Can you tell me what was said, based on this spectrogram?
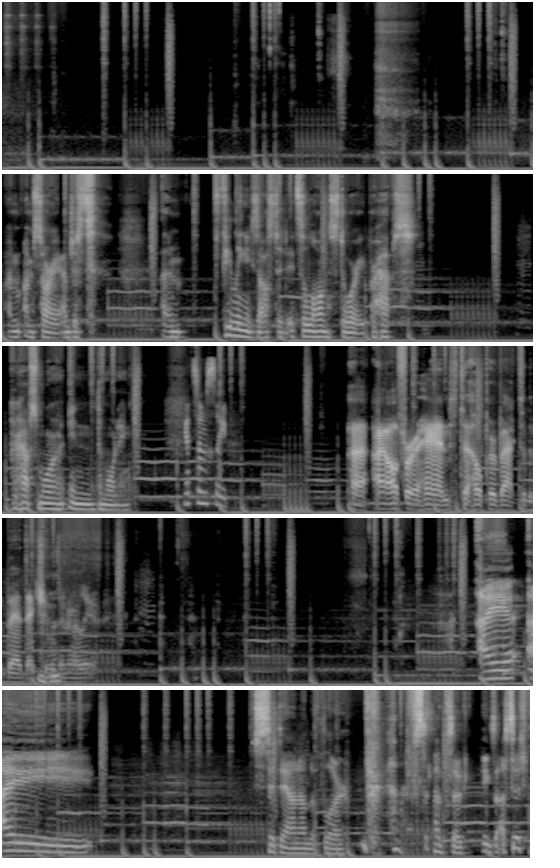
I'm I'm sorry. I'm just I'm feeling exhausted. It's a long story. Perhaps perhaps more in the morning. Get some sleep. Uh, I offer a hand to help her back to the bed that she was Mhm. in earlier. I I sit down on the floor. I'm so- I'm so exhausted.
